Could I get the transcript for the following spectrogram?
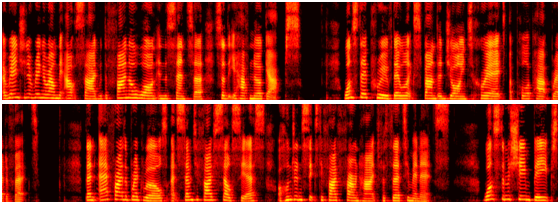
Arranging a ring around the outside with the final one in the centre so that you have no gaps. Once they prove, they will expand and join to create a pull apart bread effect. Then air fry the bread rolls at 75 Celsius, 165 Fahrenheit for 30 minutes. Once the machine beeps,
